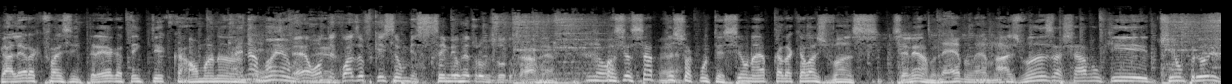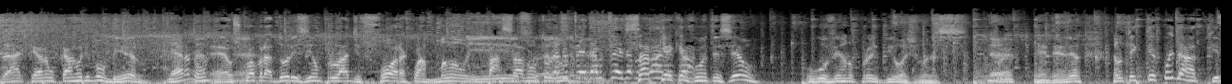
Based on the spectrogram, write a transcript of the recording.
Galera que faz entrega tem que ter calma na. Aí na manhã, mano. É, ontem quase eu fiquei sem, sem meu retrovisor do carro. Você sabe que isso aconteceu na época daquelas vans. Você lembra? Lembro, lembro. As vans achavam que tinham prioridade, que era um carro de bombeiro. Era mesmo. É, os cobradores iam pro lado de fora com a mão e Isso, passavam mesmo. Sabe o que, que aconteceu? O governo proibiu as vans. É. Entendeu? Então tem que ter cuidado, porque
